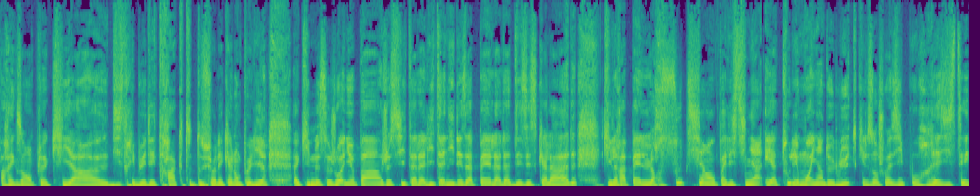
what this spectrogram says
par exemple, qui a euh, distribué des tracts sur lesquels on peut lire euh, qu'ils ne se joignent pas, je cite, à la litanie des appels à la désescalade, qu'ils rappellent leur soutien aux Palestiniens et à tous les moyens de lutte qu'ils ont choisis pour résister,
